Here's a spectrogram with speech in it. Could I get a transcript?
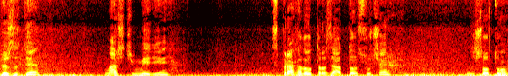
Виждате, нашите медии спряха да отразяват този случай, защото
